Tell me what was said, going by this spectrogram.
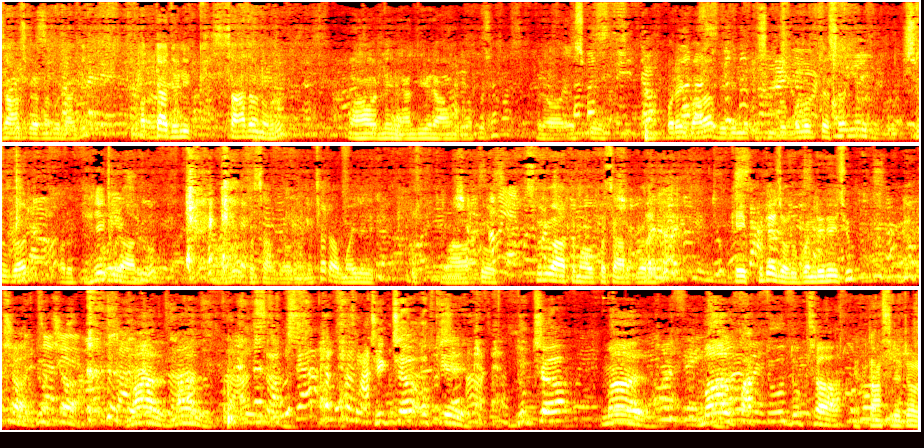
जाँच गर्नको लागि अत्याधुनिक साधनहरू उहाँहरूले यहाँ लिएर आउनुभएको छ र यसको प्रयोगबाट विभिन्न किसिमको ब्लड प्रेसर सुगर अरू धेरै कुराहरूको उपचार गर्नुहुनेछ र मैले उहाँहरूको सुरुवातमा उपचार गरेको केही फुटेजहरू पनि लिँदैछु ठिक छ ओके। दुख्छ माल। माल पाक्टु दुख्छ ट्रान्सलेटर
